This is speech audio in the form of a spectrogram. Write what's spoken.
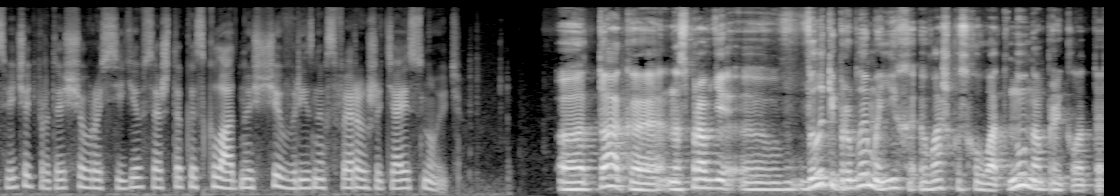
свідчать про те, що в Росії все ж таки складнощі в різних сферах життя існують. Е, так, е, насправді е, великі проблеми їх важко сховати. Ну, наприклад,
